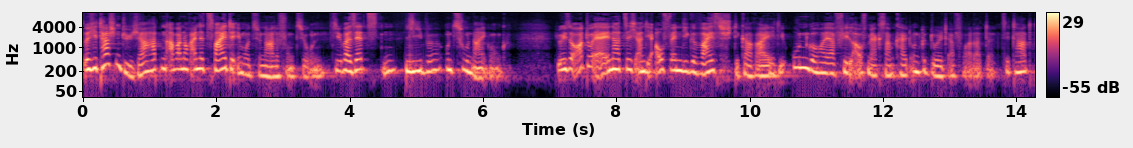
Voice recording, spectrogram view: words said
Solche Taschentücher hatten aber noch eine zweite emotionale Funktion. Sie übersetzten Liebe und Zuneigung. Luise Otto erinnert sich an die aufwendige Weißstickerei, die ungeheuer viel Aufmerksamkeit und Geduld erforderte. Zitat,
